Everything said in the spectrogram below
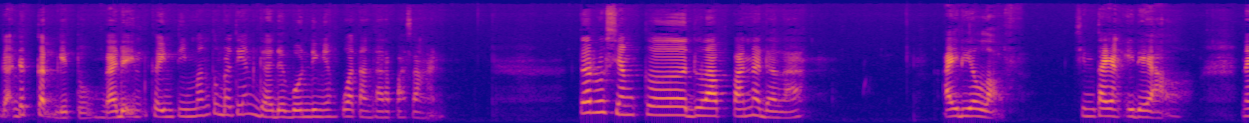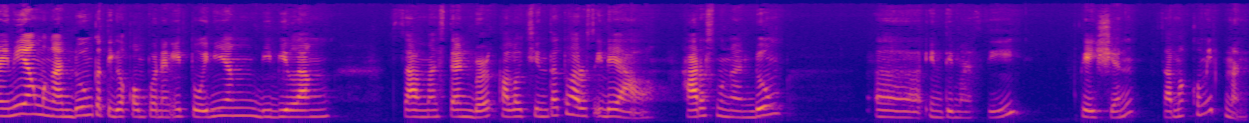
nggak deket gitu. Nggak ada keintiman tuh berarti kan nggak ada bonding yang kuat antara pasangan. Terus yang kedelapan adalah ideal love, cinta yang ideal. Nah, ini yang mengandung ketiga komponen itu. Ini yang dibilang sama Steinberg kalau cinta tuh harus ideal, harus mengandung uh, intimasi, passion, sama komitmen.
